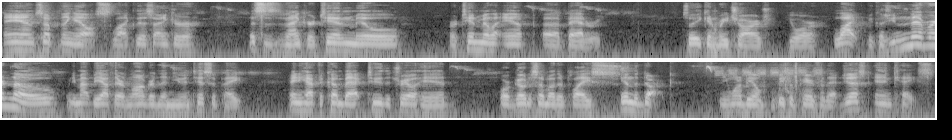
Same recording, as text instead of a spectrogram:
and something else like this Anker. This is an Anker 10 mil or 10 milliamp uh, battery, so you can recharge your light because you never know when you might be out there longer than you anticipate, and you have to come back to the trailhead or go to some other place in the dark. You want to be able to be prepared for that just in case.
